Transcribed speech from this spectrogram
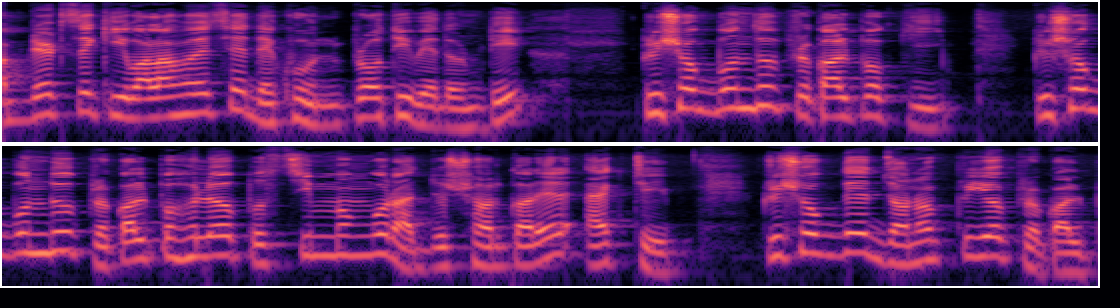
আপডেটসে কি বলা হয়েছে? দেখুন প্রতিবেদনটি। কৃষক বন্ধু প্রকল্প কি? কৃষক বন্ধু প্রকল্প হল পশ্চিমবঙ্গ রাজ্য সরকারের একটি কৃষকদের জনপ্রিয় প্রকল্প।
